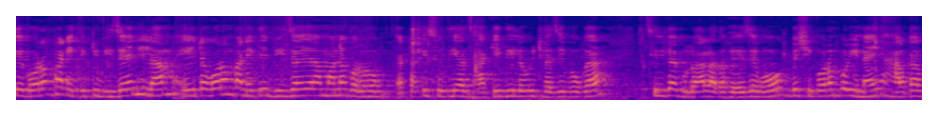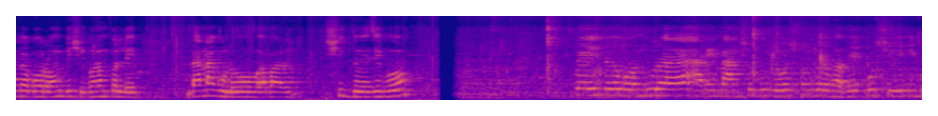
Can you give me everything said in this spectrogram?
যে গরম পানিতে একটু ভিজাই নিলাম। এইটা গরম পানিতে ভিজাইয়া মনে করো একটা কিছু দিয়া ঝাঁকি দিলে উঠা যাব গা। ছিলকাগুলো আলাদা হয়ে যাব বেশি গরম করি নাই, হালকা হালকা গরম। বেশি গরম করলে দানাগুলো আবার সিদ্ধ হয়ে যাব তো এই তো বন্ধুরা, আমি মাংসগুলো সুন্দরভাবে কষিয়ে নিব।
